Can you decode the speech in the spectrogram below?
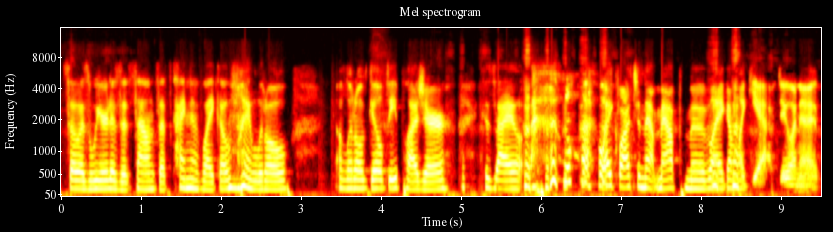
so as weird as it sounds, that's kind of like a, my little a little guilty pleasure because I, I like watching that map move. Like I'm like, yeah, I'm doing it.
